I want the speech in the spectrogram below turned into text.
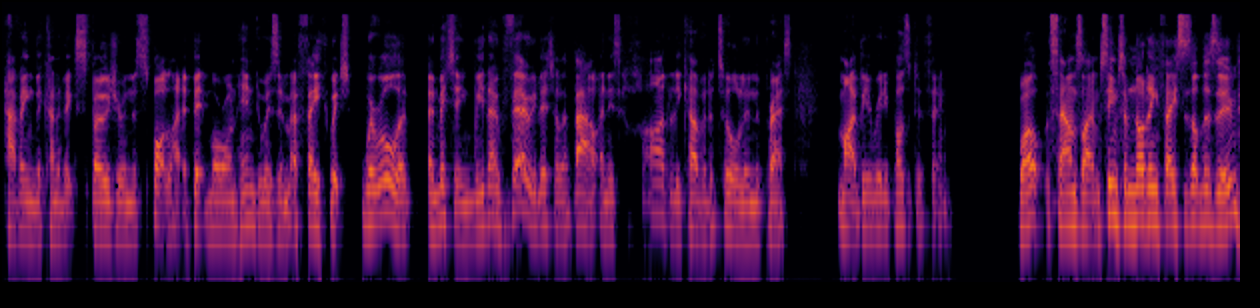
having the kind of exposure and the spotlight a bit more on Hinduism, a faith which we're all admitting we know very little about and is hardly covered at all in the press, might be a really positive thing. Well, sounds like I'm seeing some nodding faces on the Zoom.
